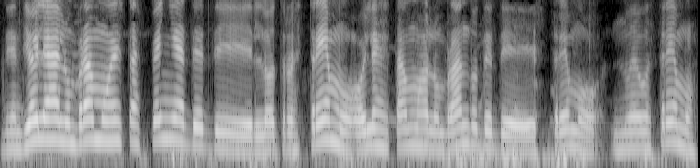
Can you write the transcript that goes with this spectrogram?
Desde hoy les alumbramos estas peñas desde el otro extremo. Hoy les estamos alumbrando desde extremo, nuevo extremo.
